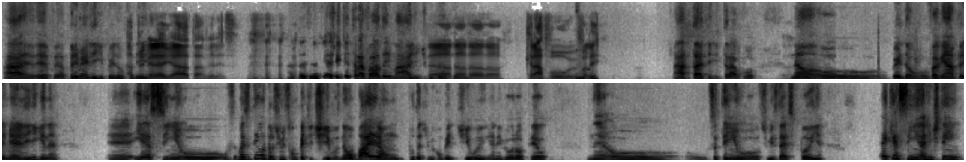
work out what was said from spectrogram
Ah, é, é a Premier League, perdão. A Premier League, ah, tá, beleza. Ah, tá, a gente é travado a imagem. Tipo, não, não, não, não. Cravou, eu falei. Ah, tá, entendi, travou. Não, o. Perdão, vai ganhar a Premier League, né? É, e assim, o, mas tem outros times competitivos, né? O Bayern é um puta time competitivo a nível europeu, né? O, você tem os times da Espanha. É que assim, a gente tem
